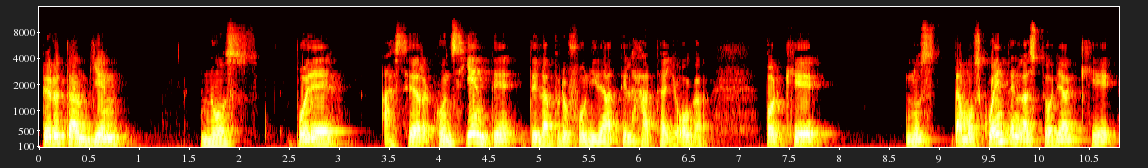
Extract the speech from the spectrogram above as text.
pero también nos puede hacer consciente de la profundidad del Hatha Yoga, porque nos damos cuenta en la historia que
